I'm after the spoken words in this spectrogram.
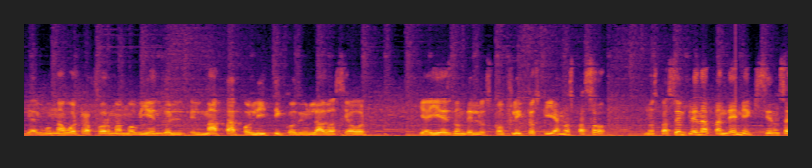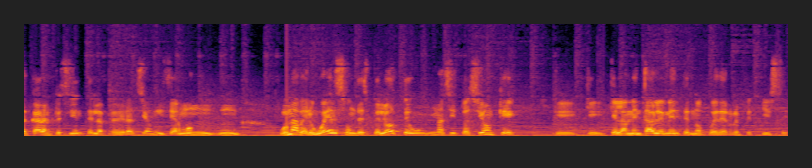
de alguna u otra forma moviendo el, mapa político de un lado hacia otro. Y ahí es donde los conflictos que ya nos pasó, nos pasó en plena pandemia, quisieron sacar al presidente de la federación y se armó una vergüenza, un despelote, una situación que que, lamentablemente no puede repetirse.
